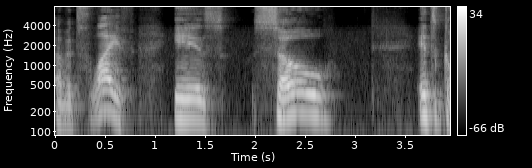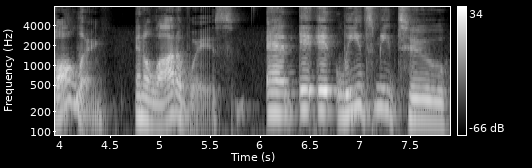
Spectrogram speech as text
of its life is so it's galling in a lot of ways and it, it leads me to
